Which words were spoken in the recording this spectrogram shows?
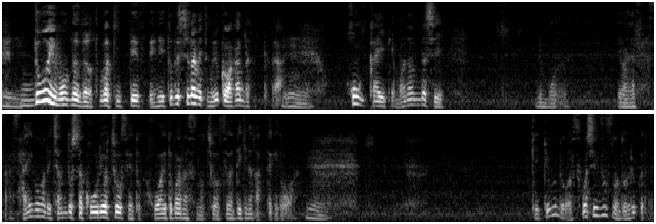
うんどういうもんなんだろう、ト書きってっつってネットで調べてもよくわかんなかったから、うん。本書いて学んだし、でも、でさ最後までちゃんとした光量調整とかホワイトバランスの調整はできなかったけど、うん。結局のところ少しずつの努力だね。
